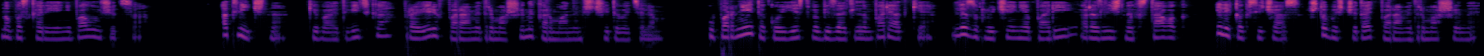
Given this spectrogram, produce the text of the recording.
Но поскорее не получится. «Отлично», — кивает Витька, проверив параметры машины карманным считывателем. У парней такое есть в обязательном порядке для заключения пари, различных ставок или, как сейчас, чтобы считать параметры машины.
